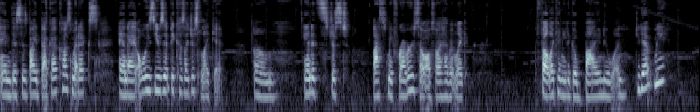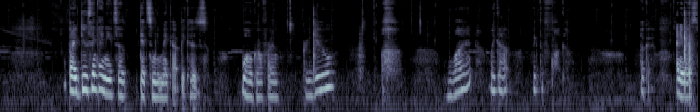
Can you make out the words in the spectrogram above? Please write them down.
and this is by Becca Cosmetics, and I always use it because I just like it. Um, and it's just lasted me forever, so also I haven't, like, felt like I need to go buy a new one. Do you get me? But I do think I need to get some new makeup because, whoa, girlfriend, are you... What? Wake up. Wake the fuck up. Okay. Anyways.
